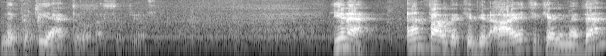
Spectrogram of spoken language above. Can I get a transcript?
ne kötü yerdir orası diyor. Yine Enfal'daki bir ayet-i kerimede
